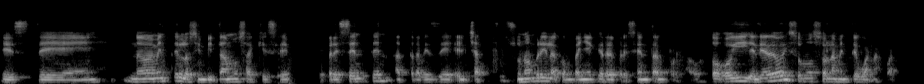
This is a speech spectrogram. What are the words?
este, nuevamente los invitamos a que se presenten a través del chat, su nombre y la compañía que representan, por favor. Hoy, el día de hoy, somos solamente Guanajuato.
